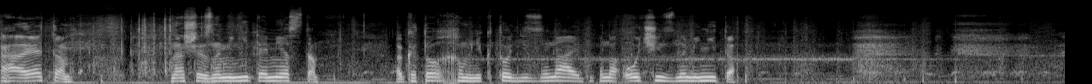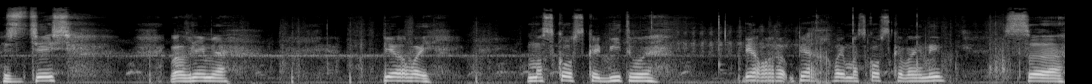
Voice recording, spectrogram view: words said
А это наше знаменитое место, о котором никто не знает. Она очень знаменита. Здесь во время первой московской битвы, первой, первой московской войны с,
